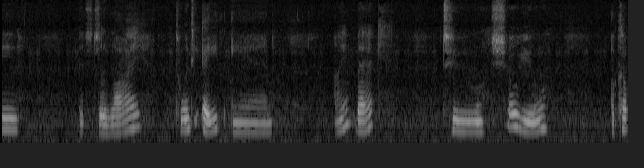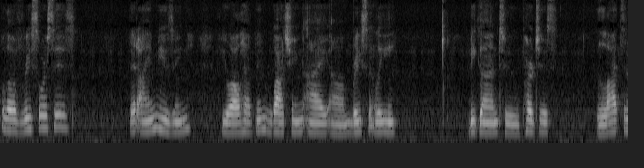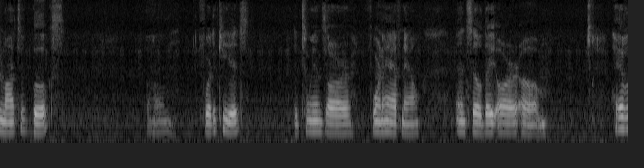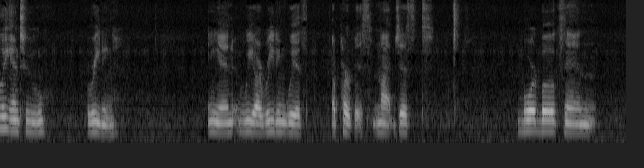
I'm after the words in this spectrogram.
It's July 28th and I am back to show you a couple of resources that I am using. You all have been watching. I um, recently begun to purchase lots and lots of books um, for the kids the twins are four and a half now, and so they are um, heavily into reading. And we are reading with a purpose, not just board books and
